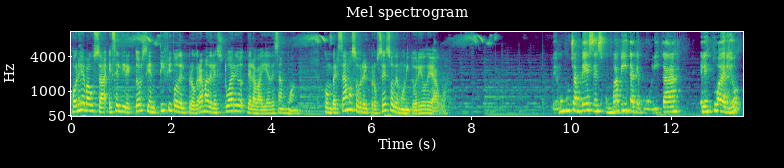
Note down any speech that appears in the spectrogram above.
Jorge Bausá es el director científico del programa del estuario de la Bahía de San Juan. Conversamos sobre el proceso de monitoreo de agua. Vemos muchas veces un mapita que publica el estuario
